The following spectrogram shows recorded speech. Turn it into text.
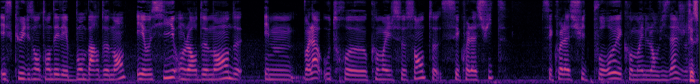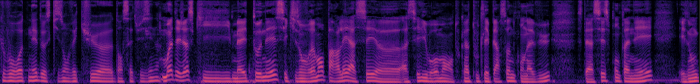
est-ce qu'ils entendaient les bombardements et aussi on leur demande et voilà, outre euh, comment ils se sentent, c'est quoi la suite? C'est quoi la suite pour eux et comment ils l'envisagent? Qu'est-ce que vous retenez de ce qu'ils ont vécu euh, dans cette usine? Moi déjà, ce qui m'a étonné, c'est qu'ils ont vraiment parlé assez euh, assez librement. En tout cas, toutes les personnes qu'on a vues, c'était assez spontané. Et donc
